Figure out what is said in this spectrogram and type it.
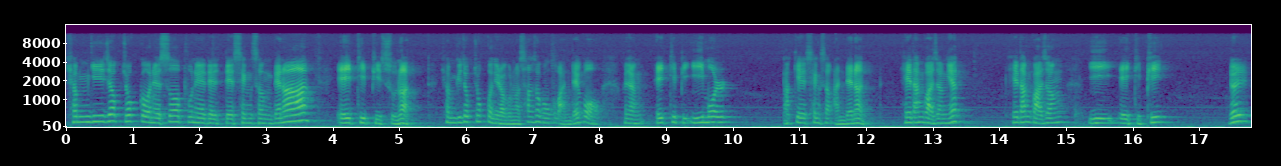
혐기적 조건에서 분해될 때 생성되는 ATP 수는 혐기적 조건이라고 그러면 산소 공급 안 되고 그냥 ATP 2몰 밖에 생성 안 되는 해당 과정에 해당 과정 이 ATP를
